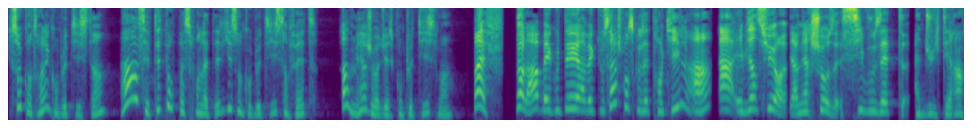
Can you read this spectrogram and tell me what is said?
Ils sont contents les complotistes, hein. Ah, c'est peut-être pour pas se prendre la tête qu'ils sont complotistes en fait. Ah merde, j'aurais dû être complotiste moi. Bref, voilà, bah écoutez, avec tout ça, je pense que vous êtes tranquille, hein. Ah, et bien sûr, dernière chose, si vous êtes adultérin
